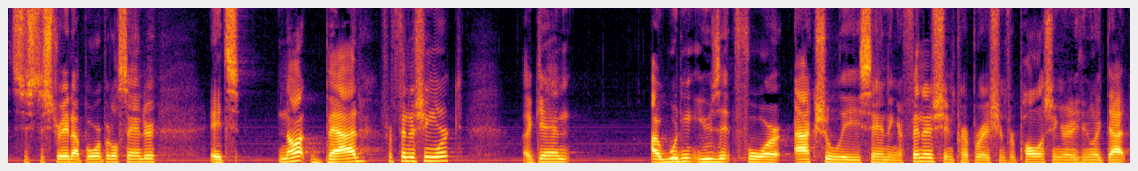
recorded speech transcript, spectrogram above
It's just a straight up orbital sander. It's not bad for finishing work. Again, I wouldn't use it for actually sanding a finish in preparation for polishing or anything like that.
